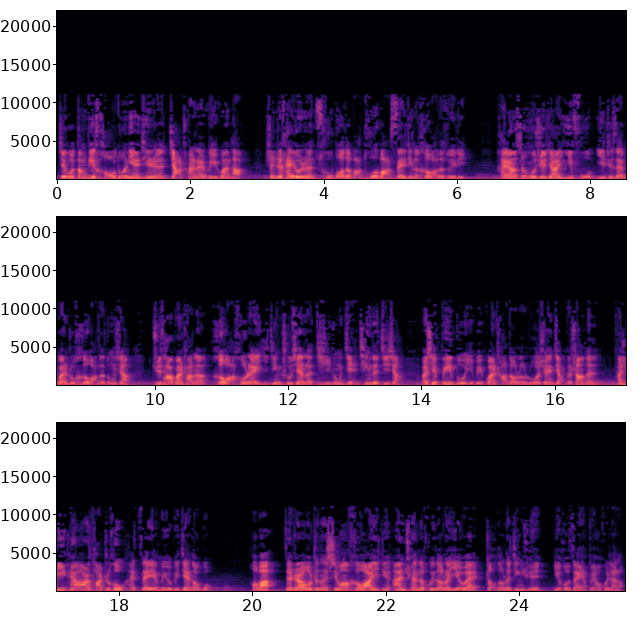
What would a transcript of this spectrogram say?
结果当地好多年轻人驾船来围观他，甚至还有人粗暴地把拖把塞进了赫瓦的嘴里。海洋生物学家伊夫一直在关注赫瓦的动向，据他观察呢，赫瓦后来已经出现了体重减轻的迹象。而且背部也被观察到了螺旋桨的伤痕。他离开阿尔塔之后，还再也没有被见到过。好吧，在这儿我只能希望赫瓦已经安全的回到了野外，找到了鲸群，以后再也不要回来了。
